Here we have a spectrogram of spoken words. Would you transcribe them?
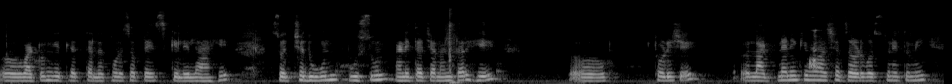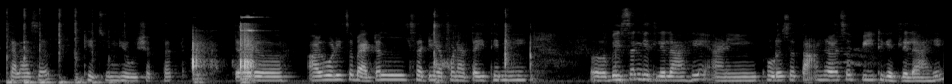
वाटून घेतल्यात. त्याला थोडंसं प्रेस केलेलं आहे. स्वच्छ धुवून पुसून आणि त्याच्यानंतर हे थोडेसे लाटण्याने किंवा अशा जड वस्तूने तुम्ही त्याला असं ठेचून घेऊ शकतात. तर आळूवडीचं बॅटलसाठी आपण आता इथे मी बेसन घेतलेलं आहे आणि थोडंसं तांदळाचं पीठ घेतलेलं आहे.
